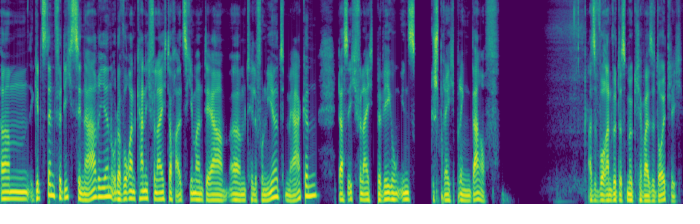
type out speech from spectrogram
ähm, gibt es denn für dich Szenarien oder woran kann ich vielleicht auch als jemand, der ähm, telefoniert, merken, dass ich vielleicht Bewegung ins Gespräch bringen darf? Also woran wird das möglicherweise deutlich?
